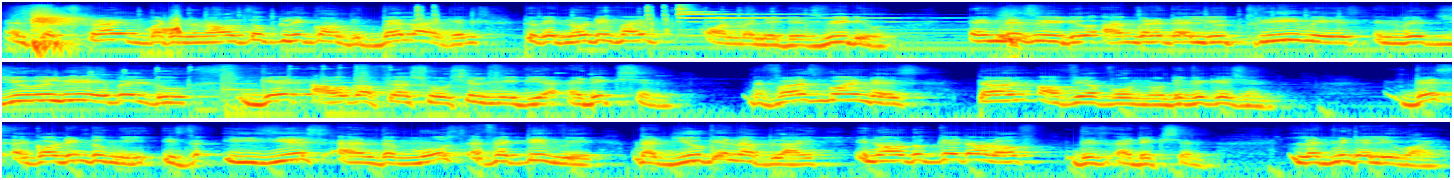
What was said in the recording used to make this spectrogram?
and subscribe button and also click on the bell icon to get notified on my latest video. In this video, I'm going to tell you three ways in which you will be able to get out of your social media addiction. The first point is turn off your phone notification. This, according to me, is the easiest and the most effective way that you can apply in order to get out of this addiction. Let me tell you why.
